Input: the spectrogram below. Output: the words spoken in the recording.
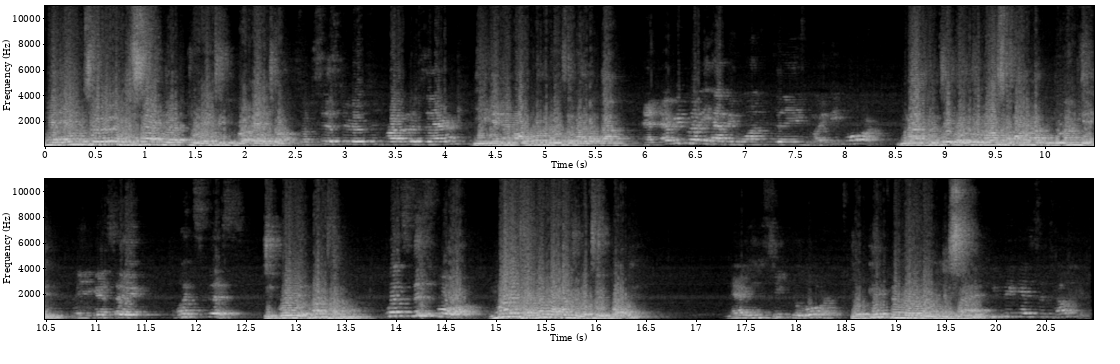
Ne en chenro ma Nyasaye miyo jowete gik mabecho. Some sisters and brothers there. Nyingine moko jowete moko ka. And everybody having one thing, maybe more. Ng'ato tiego gimoro samoro mag. And you can say, What's this? What's this for? Mae to ang'o ma onego tim kode? And as you seek the Lord, To gik nemoro mag Nyasaye. He begins to tell you, Ibochako nyisi.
